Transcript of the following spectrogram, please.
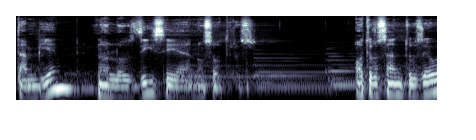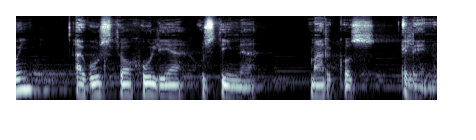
También nos los dice a nosotros. Otros santos de hoy, Augusto, Julia, Justina, Marcos, Heleno.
